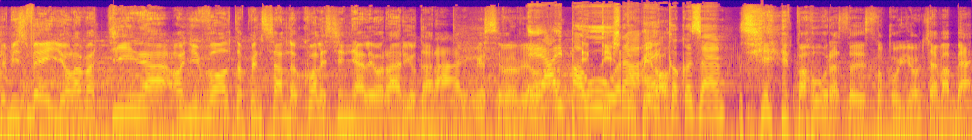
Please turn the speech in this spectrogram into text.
Cioè, mi sveglio la mattina ogni volta pensando a quale segnale orario darai. Questo è proprio. E hai paura, stupirò. ecco cos'è. Sì, paura sto, sto coglione. Cioè, vabbè.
